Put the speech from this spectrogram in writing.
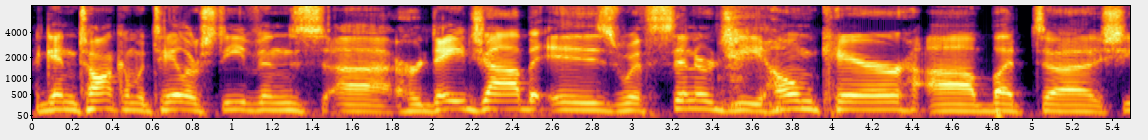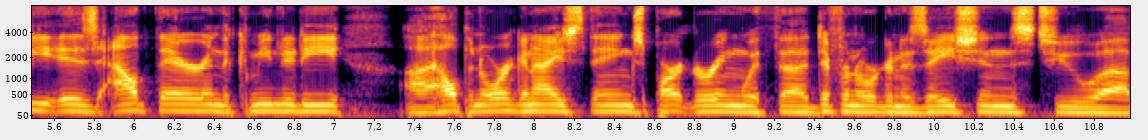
Again, talking with Taylor Stevens. Uh, her day job is with Synergy Home Care, uh, but uh, she is out there in the community uh, helping organize things, partnering with uh, different organizations to uh,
